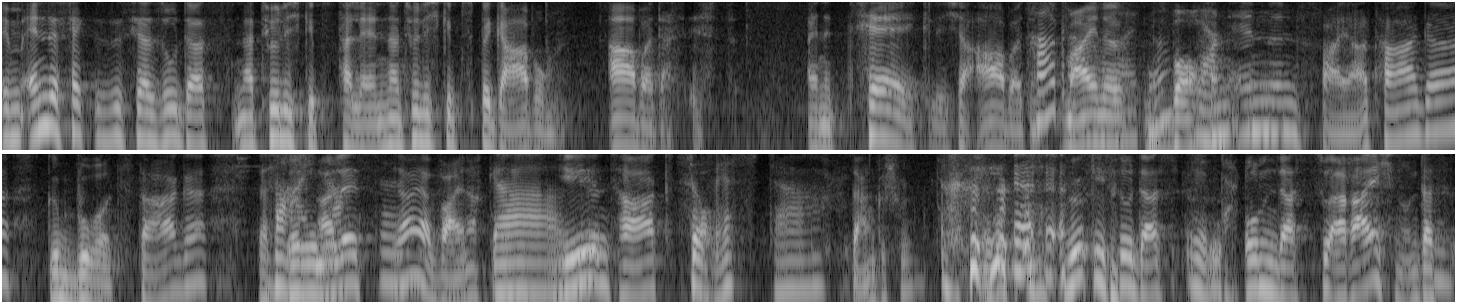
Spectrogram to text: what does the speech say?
im Endeffekt ist es ja so, dass natürlich gibt es Talent, natürlich gibt es Begabung. Aber das ist eine tägliche Arbeit. Und ich Harte meine, Arbeit, ne? Wochenenden, Feiertage, Geburtstage, das wird alles, ja, ja, Weihnachten, Ja, ist jeden Tag. Silvester. Dankeschön. Es ist, es ist wirklich so, dass, um das zu erreichen, und das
